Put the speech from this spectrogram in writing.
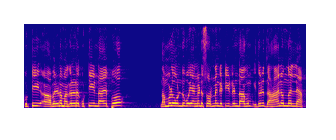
കുട്ടി അവരുടെ മകളുടെ കുട്ടി ഉണ്ടായപ്പോൾ നമ്മൾ കൊണ്ടുപോയി അങ്ങോട്ട് സ്വർണം കെട്ടിയിട്ടുണ്ടാകും. ഇതൊരു ദാനമൊന്നുമല്ല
